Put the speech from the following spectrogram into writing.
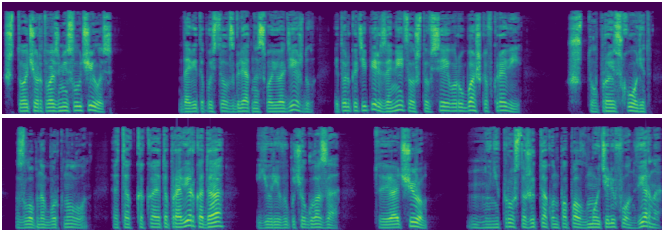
«Что, черт возьми, случилось?» Давид опустил взгляд на свою одежду и только теперь заметил, что вся его рубашка в крови. «Что происходит?» — злобно буркнул он. «Это какая-то проверка, да?» Юрий выпучил глаза. «Ты о чем?» «Ну не просто же так он попал в мой телефон, верно?»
